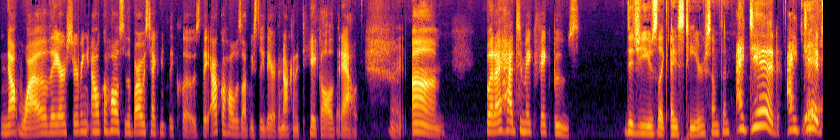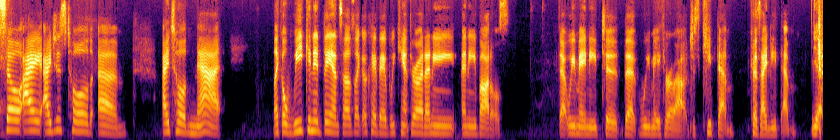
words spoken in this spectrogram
not while they are serving alcohol. So the bar was technically closed. The alcohol was obviously there. They're not going to take all of it out. Right. Um, but I had to make fake booze. Did you use like iced tea or something? I did. I Yeah. did. So I I just told um I told Matt like a week in advance. I was like, okay, babe, we can't throw out any any bottles that we may need to that we may throw out. Just keep them because I need them. Yeah.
